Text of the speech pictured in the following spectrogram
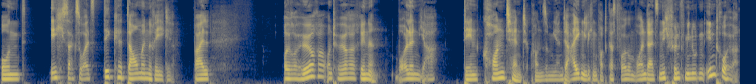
Und ich sag so als dicke Daumenregel, weil eure Hörer und Hörerinnen wollen ja den Content konsumieren, der eigentlichen Podcast-Folge und wollen da jetzt nicht fünf Minuten Intro hören.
